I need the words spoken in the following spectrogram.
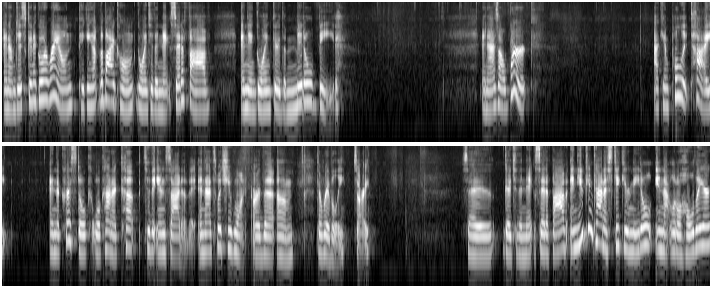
And I'm just going to go around picking up the bicone, going to the next set of five, and then going through the middle bead. And as I work, I can pull it tight and the crystal will kind of cup to the inside of it. And that's what you want, or the, um, the Rivoli, sorry. So go to the next set of five, and you can kind of stick your needle in that little hole there,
